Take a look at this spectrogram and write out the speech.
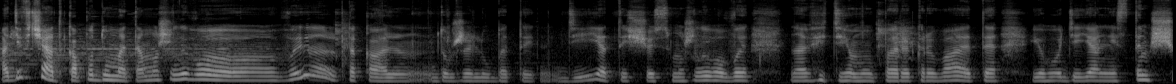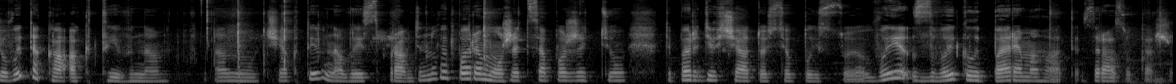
А дівчатка, подумайте, можливо, ви така дуже любите діяти щось, можливо, ви навіть йому перекриваєте його діяльність тим, що ви така активна. А ну, чи активна ви справді? Ну, ви переможеця по життю. Тепер дівчат описую. Ви звикли перемагати, зразу кажу.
